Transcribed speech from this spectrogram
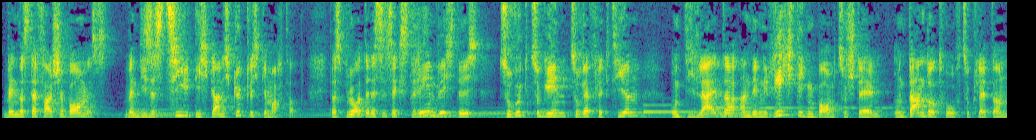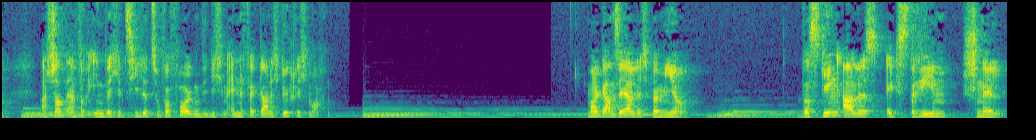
wenn das der falsche Baum ist? Wenn dieses Ziel dich gar nicht glücklich gemacht hat? Das bedeutet, es ist extrem wichtig, zurückzugehen, zu reflektieren und die Leiter an den richtigen Baum zu stellen und dann dort hoch zu klettern, anstatt einfach irgendwelche Ziele zu verfolgen, die dich im Endeffekt gar nicht glücklich machen. Mal ganz ehrlich bei mir, das ging alles extrem schnell.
